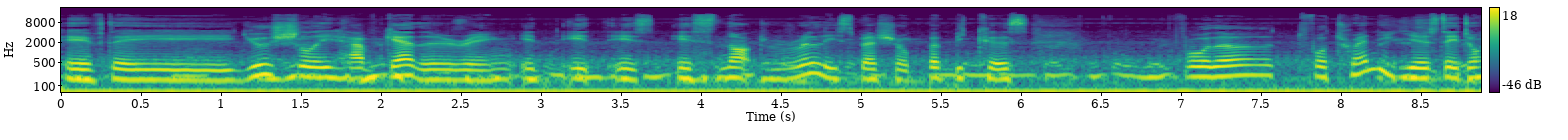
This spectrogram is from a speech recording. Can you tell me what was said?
If they usually have gathering, it, it is is not really special. But because for the for 20 years they don't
